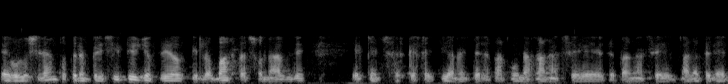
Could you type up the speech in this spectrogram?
evolucionando, pero en principio yo creo que lo más razonable es pensar que efectivamente las vacunas van a ser, van a ser, van a tener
